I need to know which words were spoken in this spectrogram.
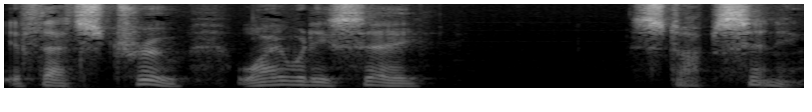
If that's true, why would he say, stop sinning?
